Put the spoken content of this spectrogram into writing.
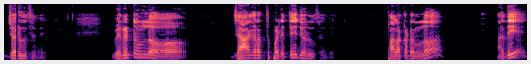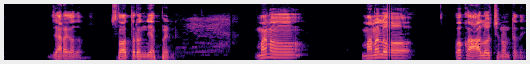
జరుగుతుంది. వినటంలో జాగ్రత్త పడితే జరుగుతుంది. పలకడంలో అది జరగదు. స్తోత్రం చెప్పండి. మనం మనలో ఒక ఆలోచన ఉంటుంది.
